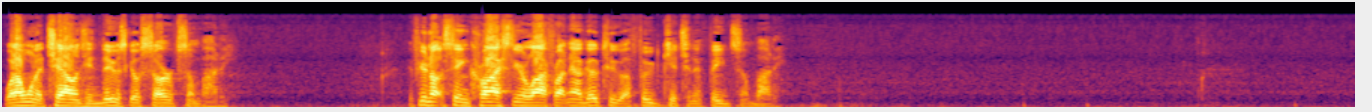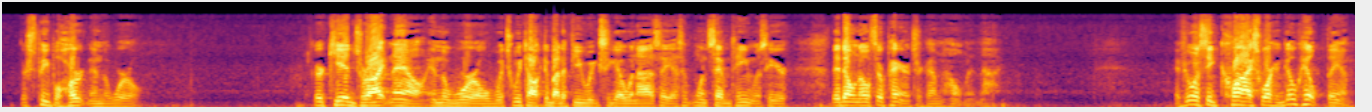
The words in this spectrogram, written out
what I want to challenge you to do is go serve somebody. If you're not seeing Christ in your life right now, go to a food kitchen and feed somebody. There's people hurting in the world. There are kids right now in the world, which we talked about a few weeks ago when Isaiah 117 was here, that don't know if their parents are coming home at night. If you want to see Christ working, go help them.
